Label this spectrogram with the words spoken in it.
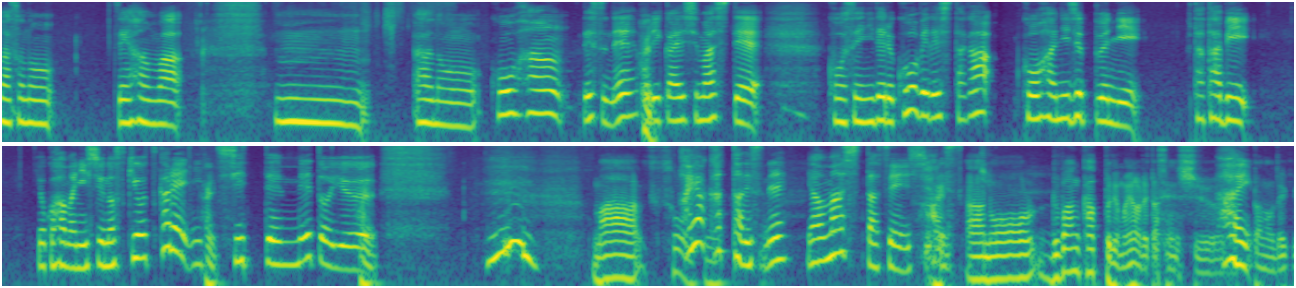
まあその前半は、うーん、あの、後半ですね、はい。折り返しまして、攻勢に出る神戸でしたが、後半20分に再び横浜に一瞬の隙を突かれ、2はい。失点目という、はい。まあね。早かったですね。山下選手はい。あのルヴァンカップでもやられた選手だったので、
